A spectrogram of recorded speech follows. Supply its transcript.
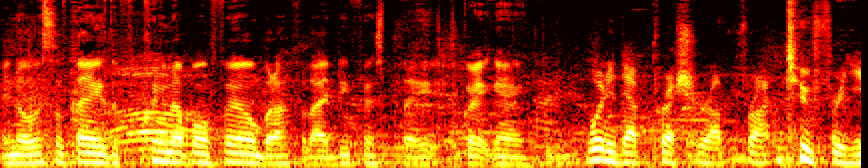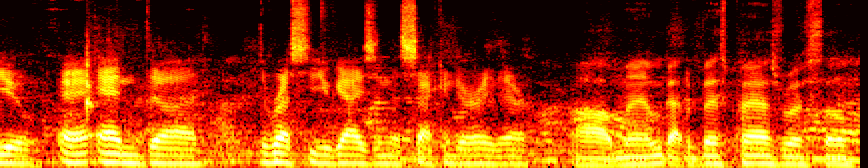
You know, some things to clean up on film, but I feel like defense played a great game. What did that pressure up front do for you and, and uh, the rest of you guys in the secondary there? Oh man, we got the best pass rush, so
